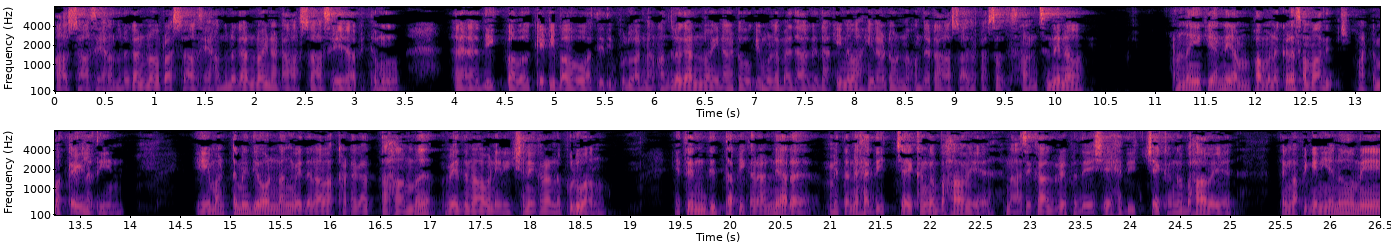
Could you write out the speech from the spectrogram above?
ආස්වාසය හඳුන ගන්නවා ප්‍රස්වාසය හඳුන ගන්නවා ඊළඟට ආස්වාසය අපිටම දික් බව කෙටි බවවත් ඉතින් පුළුවන් නම් හඳුන ගන්නවා ඊළඟට ඕකේ මුලැමැදාග දකින්නවා ඊළඟට ඔන්න හොඳට ආස්වාස ප්‍රස්වාස සංසිඳෙනවා ඔන්න ඒ කියන්නේ යම් පමණකට සමාධි මට්ටමක් ඇවිල්ලා තියෙන්නේ ඒ මට්ටමේදී ඕනනම් වේදනාවක් හටගත්තාම වේදනාව නිරීක්ෂණය කරන්න පුළුවන් එතෙන්දිත් අපි කරන්නේ අර මෙතන හැදිච්ච එකඟ භාවය නාසිකාග්‍රේ ප්‍රදේශයේ හැදිච්ච එකඟ භාවය දැන් අපි ගෙනියනවා මේ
